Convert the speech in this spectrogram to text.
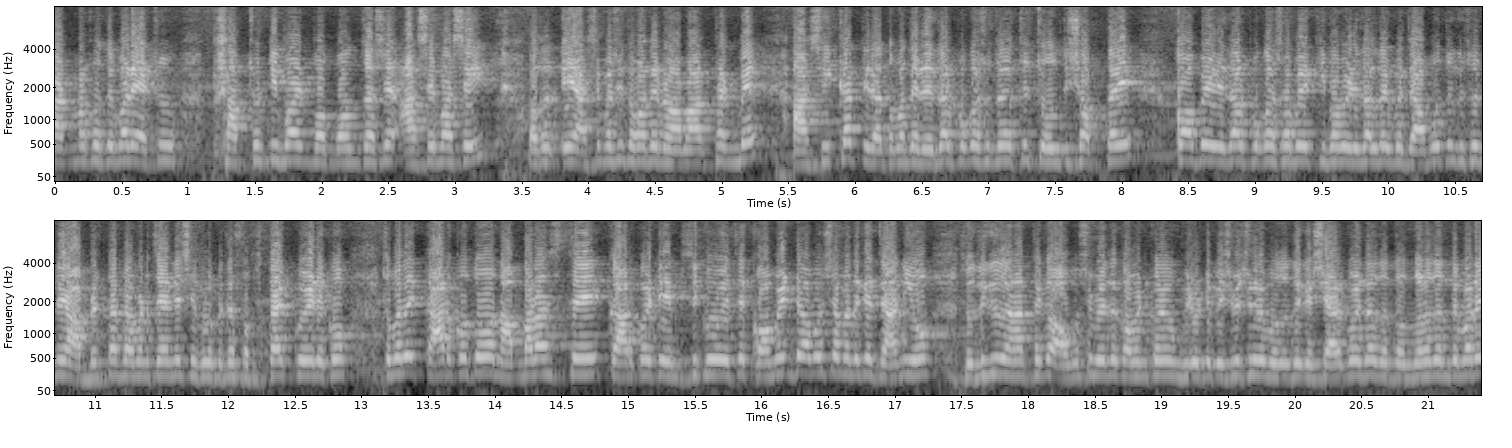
কাটমার্ক হতে পারে একশো সাতষট্টি পয়েন্ট পঞ্চাশের আশেপাশেই, অর্থাৎ এই আশেপাশে তোমাদের মার্ক থাকবে। আর শিক্ষার্থীরা, তোমাদের রেজাল্ট প্রকাশ হতে যাচ্ছে চলতি সপ্তাহে। কবে রেজাল্ট প্রকাশ হবে, কীভাবে রেজাল্ট দেখবে যাবতীয় কিছু নিয়ে আপডেট থাকবে আমার চ্যানেলে সেগুলো পেতে সাবস্ক্রাইব করে রেখো। তোমাদের কার কত নাম্বার আসছে, কার কয়টা এমসিকিউ হয়েছে কমেন্টে অবশ্যই আমাদেরকে জানিও। যদি কিছু জানার থেকে অবশ্যই কমেন্ট করে এবং ভিডিওটি বেশি বেশি করে বন্ধুদেরকে শেয়ার করে দাও, যাতে অন্যরা জানতে পারে।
